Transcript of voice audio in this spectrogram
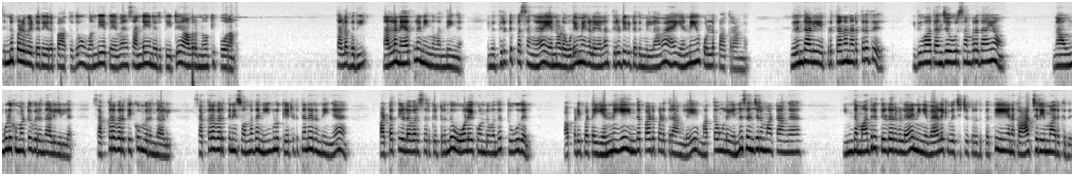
சின்ன பழுவேட்டரையரை பார்த்ததும் வந்தியத்தேவன் சண்டையை நிறுத்திட்டு அவரை நோக்கி போகிறான் தளபதி நல்ல நேரத்தில் நீங்கள் வந்தீங்க. இந்த திருட்டு பசங்க என்னோட உடைமைகளையெல்லாம் திருட்டுக்கிட்டதும் இல்லாமல் என்னையும் கொல்ல பார்க்குறாங்க விருந்தாளியை எப்படித்தானே நடத்துறது? இதுவா தஞ்சாவூர் சம்பிரதாயம்? நான் உங்களுக்கு மட்டும் விருந்தாளி இல்லை சக்கரவர்த்திக்கும் விருந்தாளி. சக்கரவர்த்தினி சொன்னதை நீங்களும் கேட்டுட்டு தானே இருந்தீங்க? பட்டத்து இளவரசர்கிட்ட இருந்து ஓலை கொண்டு வந்த தூதன் அப்படிப்பட்ட என்னையே இந்த பாடுபடுத்துகிறாங்களே மற்றவங்கள என்ன செஞ்சிட மாட்டாங்க? இந்த மாதிரி திருடர்களை நீங்கள் வேலைக்கு வச்சுட்டுருக்கிறது பற்றி எனக்கு ஆச்சரியமாக இருக்குது.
